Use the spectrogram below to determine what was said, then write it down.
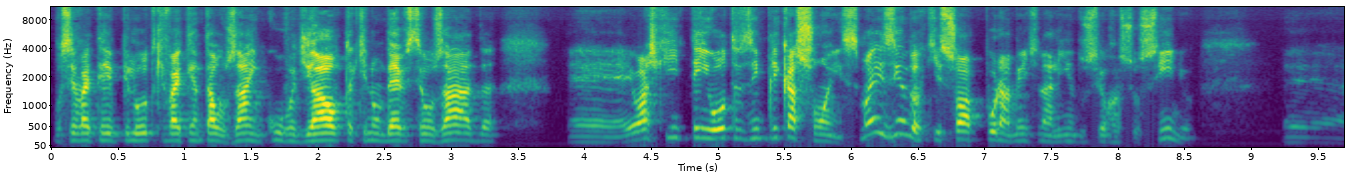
Você vai ter piloto que vai tentar usar em curva de alta que não deve ser usada. É, eu acho que tem outras implicações. Mas indo aqui só puramente na linha do seu raciocínio, é,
